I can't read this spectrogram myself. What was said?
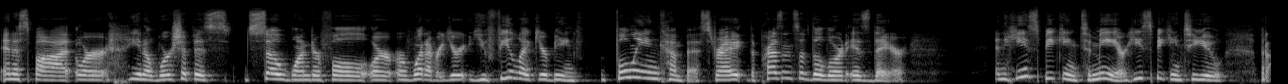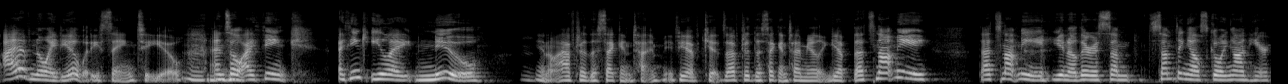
In a spot or you know worship is so wonderful or or whatever. You're you feel like you're being fully encompassed right? The presence of the lord is there. And he's speaking to me or he's speaking to you but i have no idea what he's saying to you. Mm-hmm. And so i think i think eli knew you know after the second time if you have kids after the second time you're like yep that's not me. That's not me. You know there is some something else going on here.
